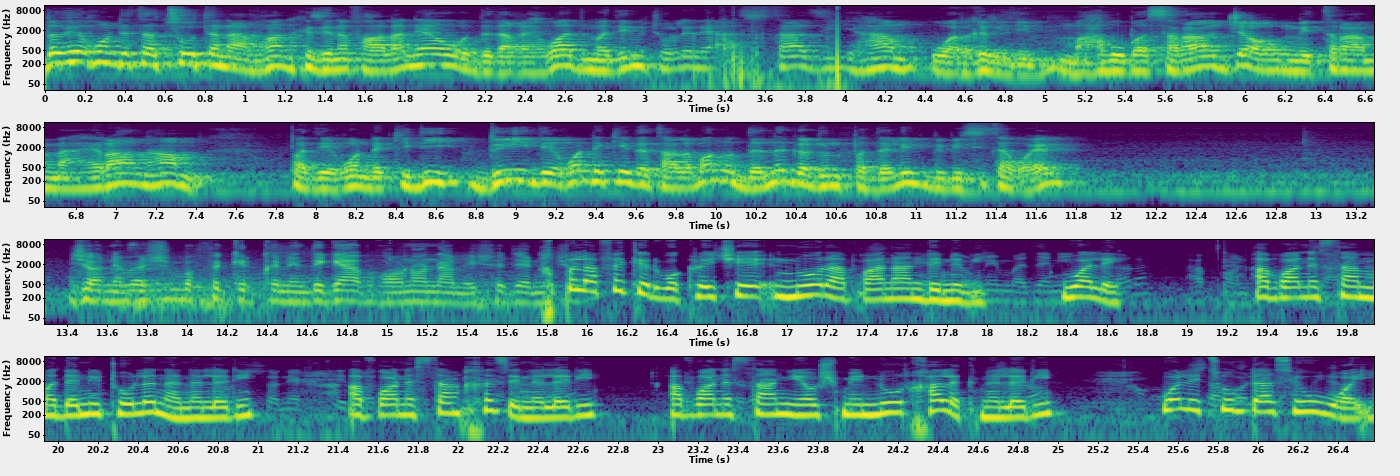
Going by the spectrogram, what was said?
دوه غونډې ته څو تنه افغان ښځینه فعالانې او د دغه هواد مدني ټولنې استازي هم ورغلي دي محبوبه سراج او مترا مهران هم په دې غونډه کې دي دوی دې غونډه کې د طالبانو د نه ګډون په دلیل بي بي سي ته ویل خپله فکر وکړئ چې نور افغانان دې نه وي ولې؟ افغانستان مدني ټولنه نه لري؟ افغانستان ښځې نه لري؟ افغانستان یو شمېر نور خلک نه لري؟ ولې څوک داسې ووايي؟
